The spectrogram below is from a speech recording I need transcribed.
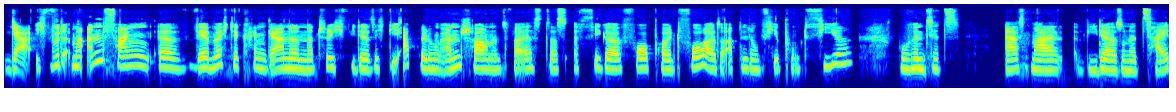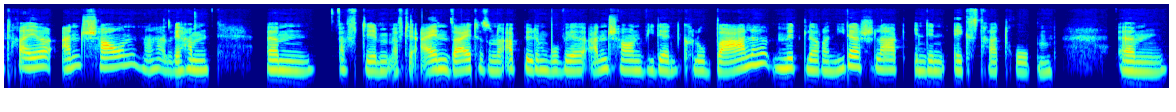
ja, ich würde mal anfangen. Äh, wer möchte, kann gerne natürlich wieder sich die Abbildung anschauen. Und zwar ist das Figure 4.4, also Abbildung 4.4, wo wir uns jetzt erstmal wieder so eine Zeitreihe anschauen. Also wir haben ähm, auf dem auf der einen Seite so eine Abbildung, wo wir anschauen, wie der globale mittlere Niederschlag in den Extratropen ähm,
